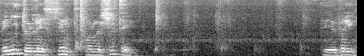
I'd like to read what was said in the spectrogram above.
veniturile sunt folosite de evrei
